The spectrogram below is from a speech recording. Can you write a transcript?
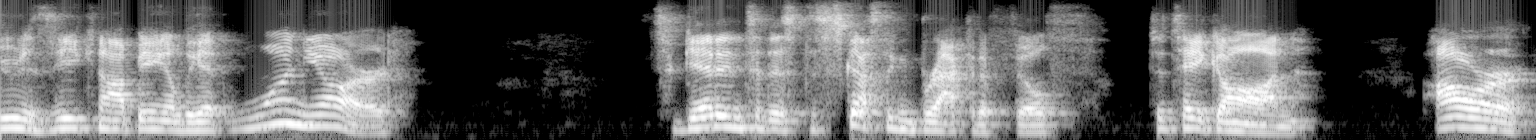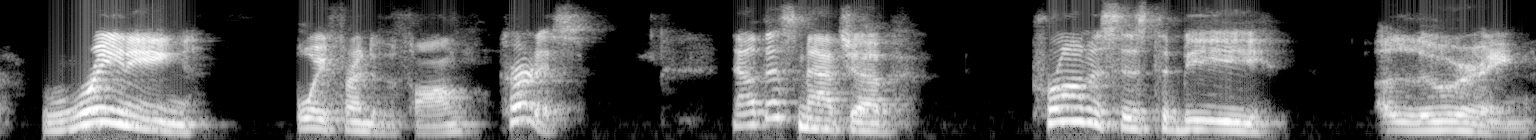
due to Zeke not being able to get one yard to get into this disgusting bracket of filth to take on our reigning boyfriend of the thong, Curtis. Now, this matchup promises to be alluring.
